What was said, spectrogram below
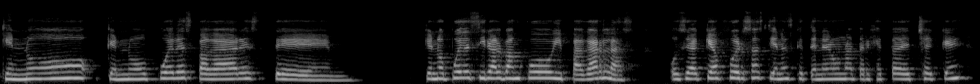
que no, que no puedes pagar, este, que no puedes ir al banco y pagarlas. O sea que a fuerzas tienes que tener una tarjeta de cheque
